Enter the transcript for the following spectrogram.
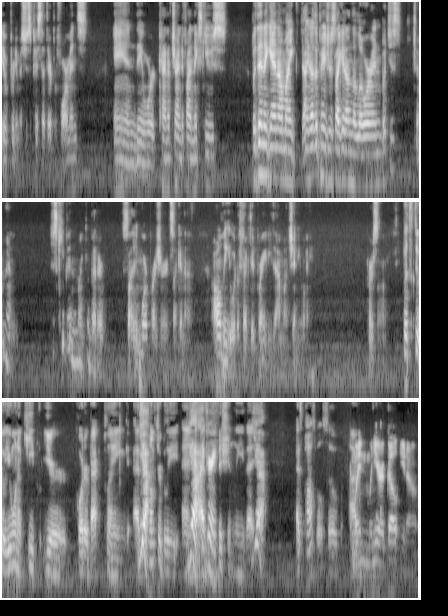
they were pretty much just pissed at their performance, and they were kind of trying to find an excuse. But then again, I'm like, I know the Patriots like it on the lower end, but just come in, just keep in like a better, slightly more pressure. It's not gonna. I don't think it would have affected Brady that much anyway. Personally, But still, you want to keep your quarterback playing as Yeah. comfortably and Yeah, as efficiently that yeah. as possible. So I- when when you're a goat, you know.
